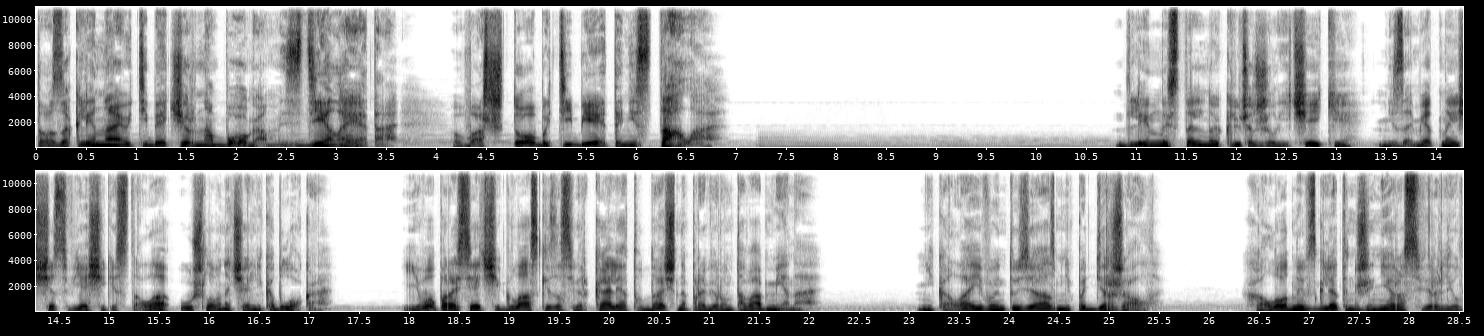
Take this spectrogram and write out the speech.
«То заклинаю тебя Чернобогом, сделай это! Во что бы тебе это ни стало!» Длинный стальной ключ от жил ячейки незаметно исчез в ящике стола ушлого начальника блока. Его поросячьи глазки засверкали от удачно провернутого обмена. Николай его энтузиазм не поддержал. Холодный взгляд инженера сверлил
